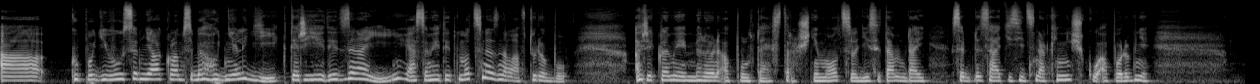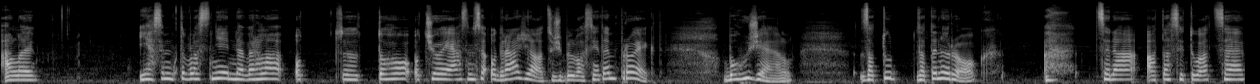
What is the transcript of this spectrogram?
A ku podivu jsem měla kolem sebe hodně lidí, kteří hitit znají. Já jsem hitit moc neznala v tu dobu. A řekli mi, milion a půl, to je strašně moc. Lidi si tam dají 70 tisíc na knížku a podobně. Ale já jsem to vlastně navrhla od toho, od čeho já jsem se odrážela, což byl vlastně ten projekt. Bohužel, za, tu, za ten rok cena a ta situace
